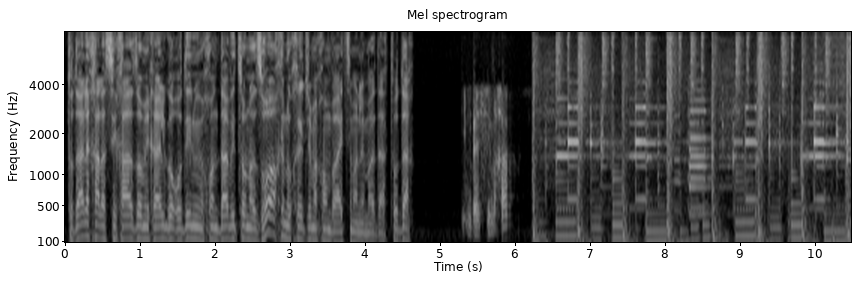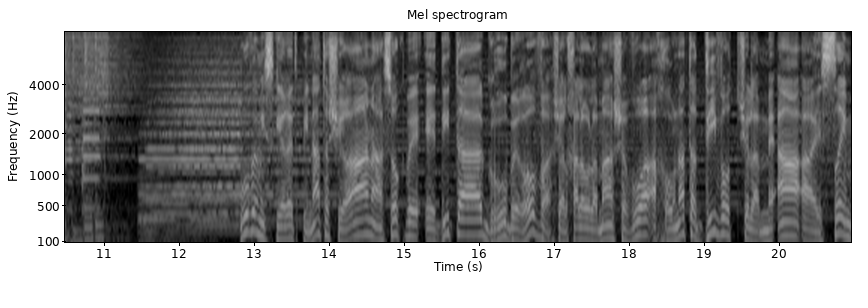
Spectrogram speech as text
תודה לך על השיחה הזו, מיכאל גורודין ממכון דוידסון, הזרוע החינוכית של מכון ויצמן למדע. תודה. בשמחה. ובמסגרת פינת השירה נעסוק באדיטה גרוברובה, שהלכה לעולמה השבוע, אחרונת הדיבות של המאה ה-20.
